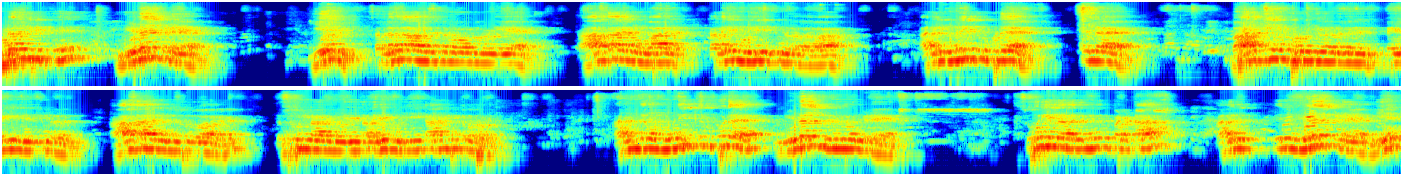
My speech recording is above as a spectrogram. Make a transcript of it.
உடலிற்கு நிழல் கிடையாது. ஏன்? சரதாசனம் அவர்களுடைய ஆசார முபாரக். தலைமுடி இருக்கின்றது அல்லவா அது இன்றைக்கு கூட சில பாக்கியம் பொருந்தியவர்கள் கையில் இருக்கின்றது. ஆசார் என்று சொல்வார்கள் ரசூலுல்லாஹினுடைய தலைமுடியை காண்பிக்கப்படும். அந்த முடிக்கு கூட நிழல் விழுவது கிடையாது. சூரியன் அது மீது பட்டால் அது இது நிழல் கிடையாது. ஏன்?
